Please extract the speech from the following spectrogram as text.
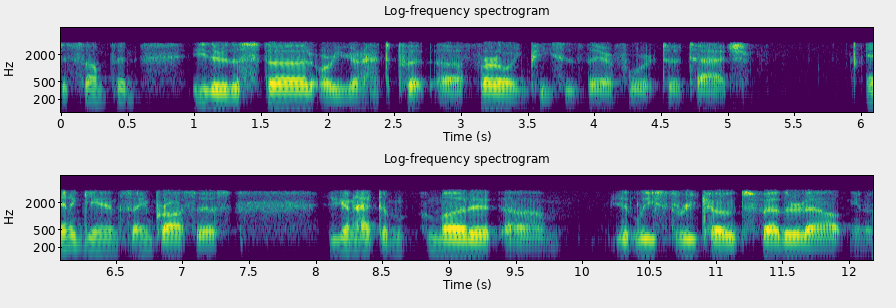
to something, either the stud or you're going to have to put uh, furling pieces there for it to attach. And again, same process. You're going to have to mud it um, at least three coats, feather it out, you know,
